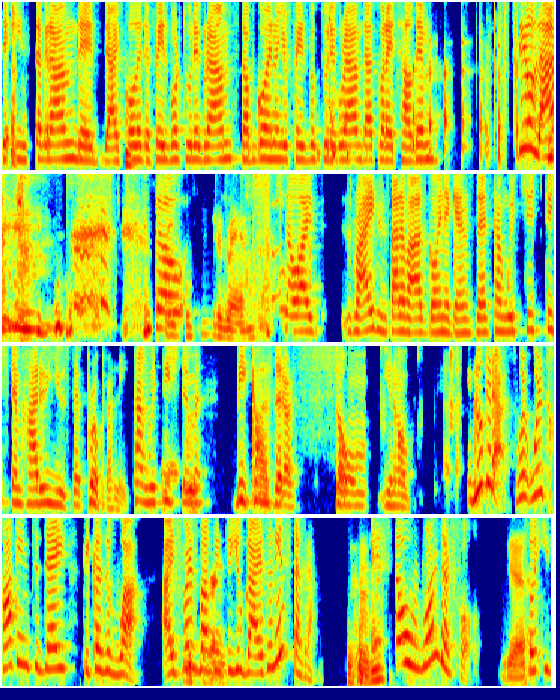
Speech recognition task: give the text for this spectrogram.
the instagram the, the i call it the facebook twittergram stop going on your facebook twittergram that's what i tell them still laughs so so I right instead of us going against that, can we teach teach them how to use it properly? Can we teach them because there are so you know look at us. We're we're talking today because of what? I first bumped into you guys on Instagram. Mhm. It's so wonderful. Yeah. So if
